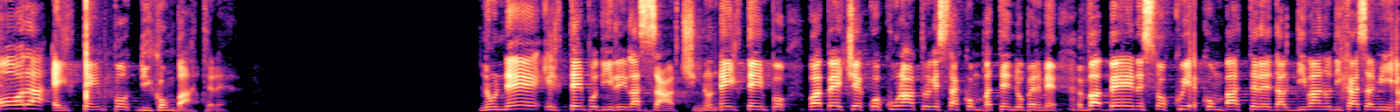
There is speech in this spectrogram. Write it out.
Ora è il tempo di combattere. Non è il tempo di rilassarci, non è il tempo, vabbè c'è qualcun altro che sta combattendo per me, va bene sto qui a combattere dal divano di casa mia,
